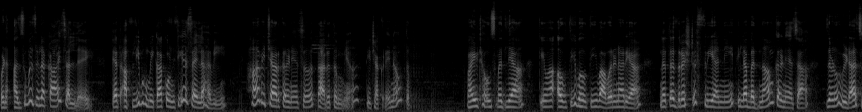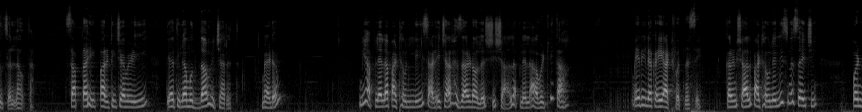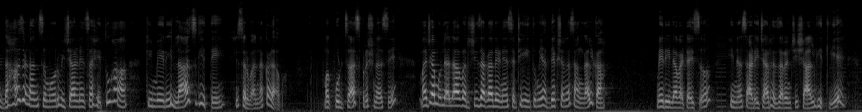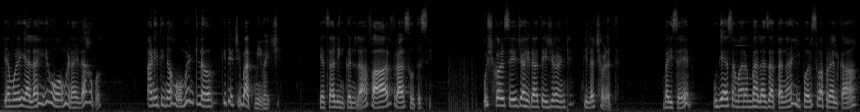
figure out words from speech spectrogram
पण आजूबाजूला काय चाललं आहे त्यात आपली भूमिका कोणती असायला हवी? हा विचार करण्याचं तारतम्य तिच्याकडे नव्हतं. व्हाईट हाऊसमधल्या किंवा अवतीभवती वावरणाऱ्या नतद्रष्ट स्त्रियांनी तिला बदनाम करण्याचा जणू विडाच उचलला होता. साप्ताहिक पार्टीच्या वेळी त्या तिला मुद्दाम विचारत मॅडम मी आपल्याला पाठवलेली साडेचार हजार डॉलर्सची शाल आपल्याला आवडली का? मेरीला काही आठवत नसे कारण शाल पाठवलेलीच नसायची. पण दहा जणांसमोर विचारण्याचा हेतू हा की मेरी लाच घेते हे सर्वांना कळावं. मग पुढचाच प्रश्न असे माझ्या मुलाला वरची जागा देण्यासाठी तुम्ही अध्यक्षांना सांगाल का? मेरीला वाटायचं हिनं साडेचार हजारांची शाल घेतली आहे त्यामुळे यालाही हो म्हणायला हवं. आणि तिनं हो म्हटलं की त्याची बातमी व्हायची. याचा लिंकनला फार त्रास होत असे. पुष्कळसे जाहिरात एजंट तिला छळत. बाईसाहेब उद्या समारंभाला जाताना ही पर्स वापराल का?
